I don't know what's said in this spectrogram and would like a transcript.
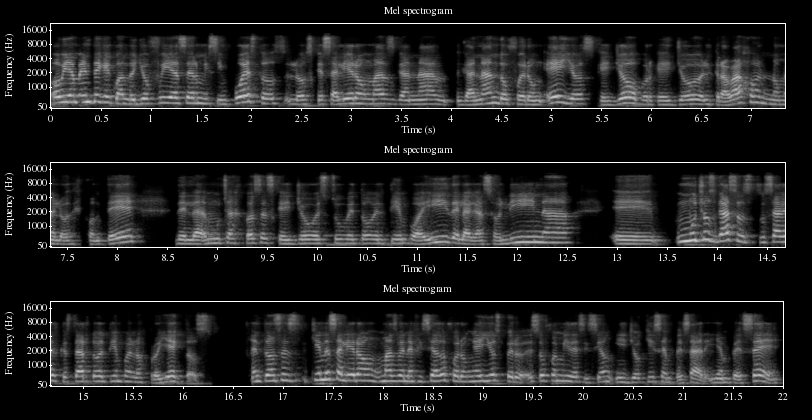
Obviamente que cuando yo fui a hacer mis impuestos, los que salieron más ganando fueron ellos que yo, porque yo el trabajo no me lo desconté, de las muchas cosas que yo estuve todo el tiempo ahí, de la gasolina, eh, muchos gastos, tú sabes que estar todo el tiempo en los proyectos. Entonces, quienes salieron más beneficiados fueron ellos, pero eso fue mi decisión y yo quise empezar y empecé.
